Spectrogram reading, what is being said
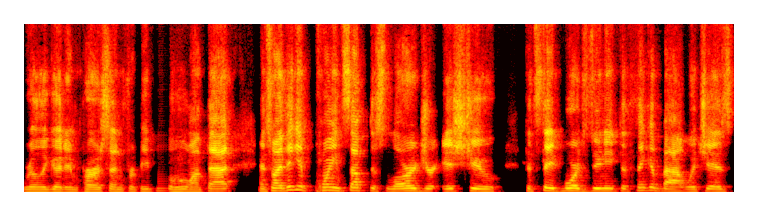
really good in person for people who want that. And so i think it points up this larger issue that state boards do need to think about which is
